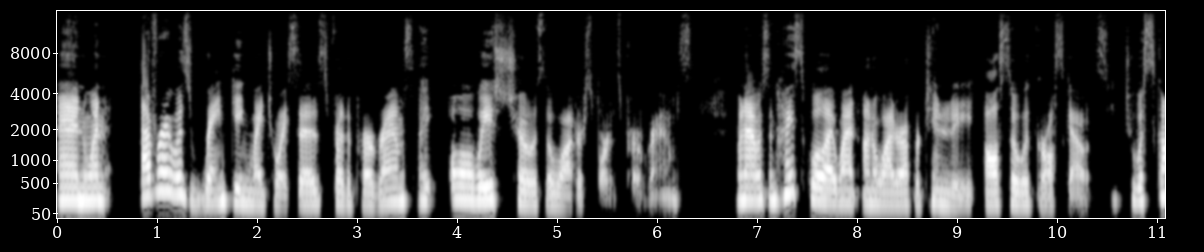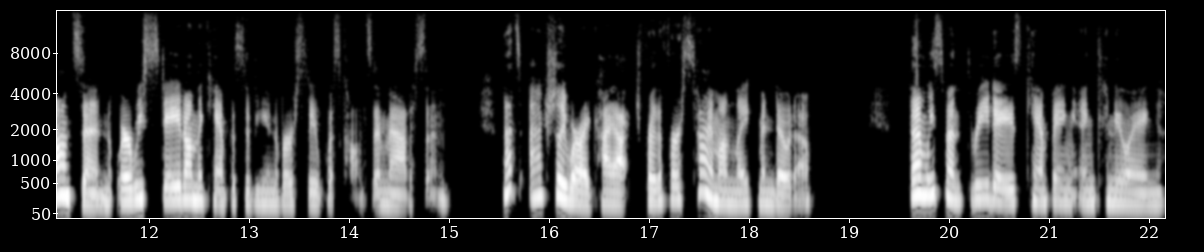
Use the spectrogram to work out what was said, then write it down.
And when whenever I was ranking my choices for the programs, I always chose the water sports programs. When I was in high school, I went on a water opportunity, also with Girl Scouts, to Wisconsin, where we stayed on the campus of University of Wisconsin Madison. That's actually where I kayaked for the first time on Lake Mendota. Then we spent three days camping and canoeing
